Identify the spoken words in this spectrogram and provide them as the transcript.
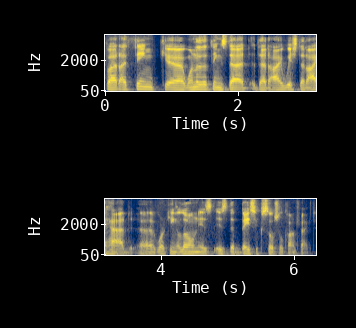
but I think uh, one of the things that that I wish that I had uh, working alone is is the basic social contract,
